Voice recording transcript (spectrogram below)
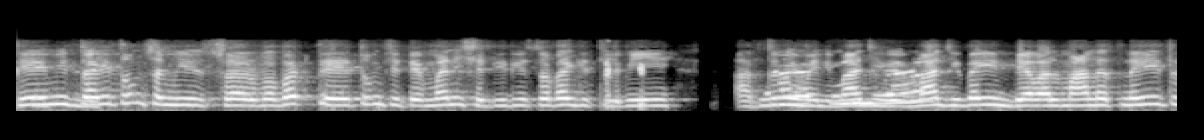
ते मी तरी तुमचं मी सर्व बघते. तुमचे ते मनीषा दिदीचं बघितलं मी. आणि तुम्ही म्हणे माझी माझी बहीण देवाला मानत नाही. तर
